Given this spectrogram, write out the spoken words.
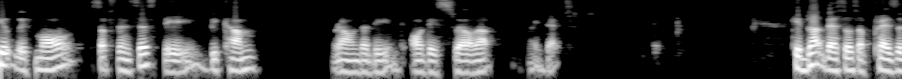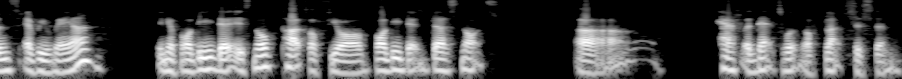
filled with more substances, they become rounder, they, or they swell up like that. Okay, blood vessels are present everywhere in your body. There is no part of your body that does not uh, have a network of blood system.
